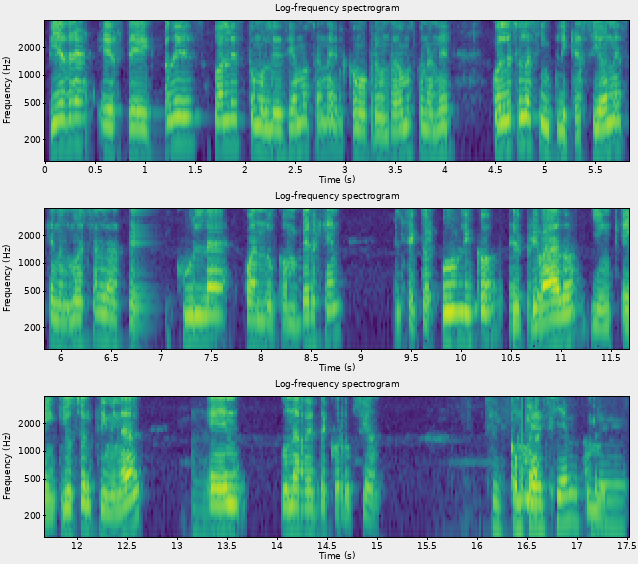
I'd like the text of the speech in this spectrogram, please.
Piedra, este, ¿cuáles, cuáles, como le decíamos a Anel, como preguntábamos con Anel, cuáles son las implicaciones que nos muestra la película cuando convergen el sector público, el privado e incluso el criminal en una red de corrupción? Sí, como que siempre,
